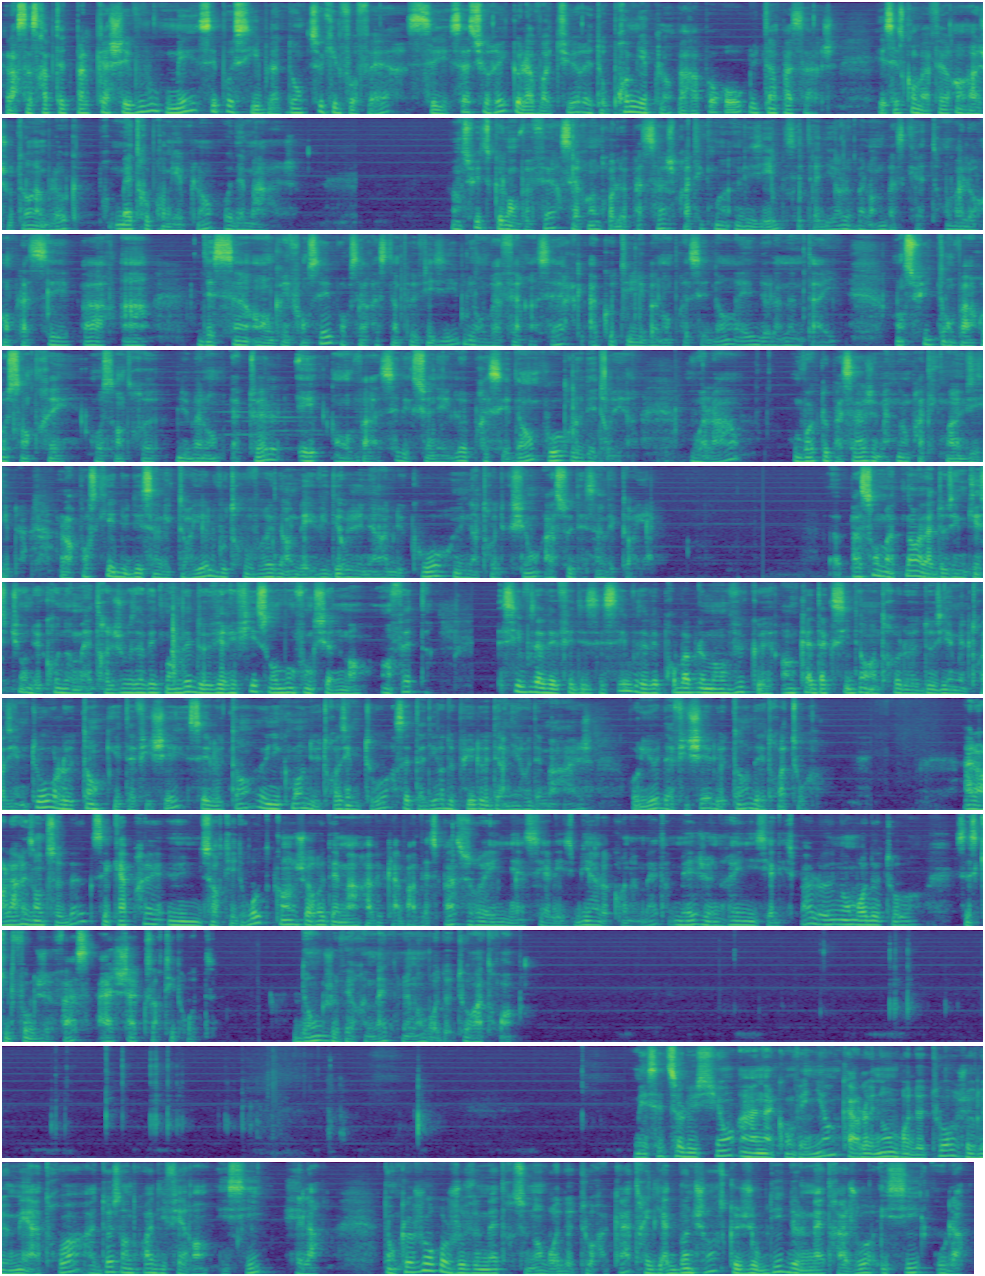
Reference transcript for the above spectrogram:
Alors ça sera peut-être pas le cas chez vous, mais c'est possible. Donc ce qu'il faut faire, c'est s'assurer que la voiture est au premier plan par rapport au lutin passage. Et c'est ce qu'on va faire en rajoutant un bloc mettre au premier plan au démarrage. Ensuite, ce que l'on veut faire, c'est rendre le passage pratiquement invisible, c'est-à-dire le ballon de basket. On va le remplacer par un dessin en gris foncé pour que ça reste un peu visible et on va faire un cercle à côté du ballon précédent et de la même taille. Ensuite, on va recentrer au centre du ballon actuel et on va sélectionner le précédent pour le détruire. Voilà, on voit que le passage est maintenant pratiquement invisible. Alors pour ce qui est du dessin vectoriel, vous trouverez dans les vidéos générales du cours une introduction à ce dessin vectoriel. Euh, passons maintenant à la deuxième question du chronomètre. Je vous avais demandé de vérifier son bon fonctionnement. En fait, si vous avez fait des essais, vous avez probablement vu qu'en cas d'accident entre le deuxième et le troisième tour, le temps qui est affiché, c'est le temps uniquement du troisième tour, c'est-à-dire depuis le dernier redémarrage, au lieu d'afficher le temps des trois tours. Alors la raison de ce bug, c'est qu'après une sortie de route, quand je redémarre avec la barre d'espace, je réinitialise bien le chronomètre, mais je ne réinitialise pas le nombre de tours. C'est ce qu'il faut que je fasse à chaque sortie de route. Donc je vais remettre le nombre de tours à 3. Mais cette solution a un inconvénient car le nombre de tours, je le mets à 3 à deux endroits différents, ici et là. Donc le jour où je veux mettre ce nombre de tours à 4, il y a de bonnes chances que j'oublie de le mettre à jour ici ou là.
